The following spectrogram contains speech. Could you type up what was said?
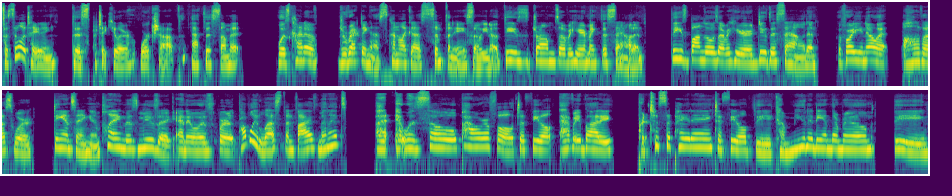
facilitating this particular workshop at this summit was kind of directing us, kind of like a symphony. So, you know, these drums over here make this sound, and these bongos over here do this sound. And before you know it, all of us were dancing and playing this music. And it was for probably less than five minutes, but it was so powerful to feel everybody participating, to feel the community in the room, the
